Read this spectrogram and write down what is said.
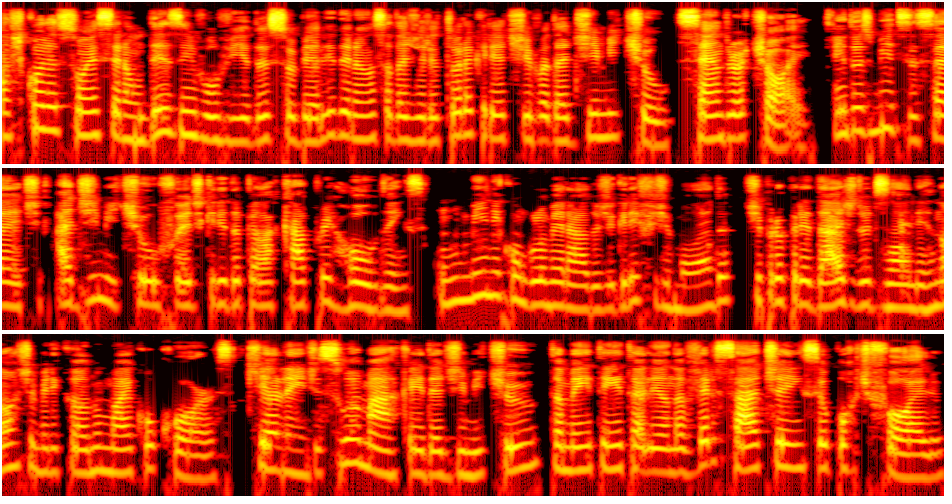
As coleções serão desenvolvidas sob a liderança da diretora criativa da Jimmy Choo, Sandra Choi. Em 2017, a Jimmy Choo foi adquirida pela Capri Holdings, um mini conglomerado de grifes de moda de propriedade do designer norte-americano Michael Kors, que além de sua marca e da Jimmy Choo, também tem a italiana Versace em seu portfólio.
